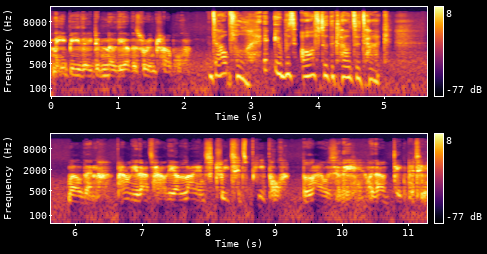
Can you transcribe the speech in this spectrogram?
Maybe they didn't know the others were in trouble. Doubtful. It- It was after the Cloud's attack. Well then, apparently that's how the Alliance treats its people. Lousily, without dignity.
